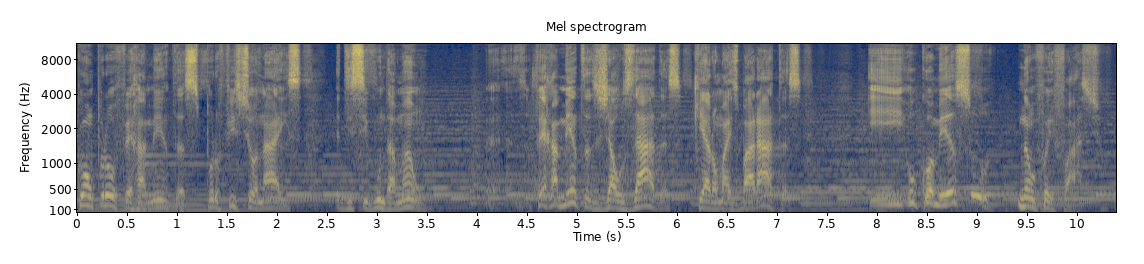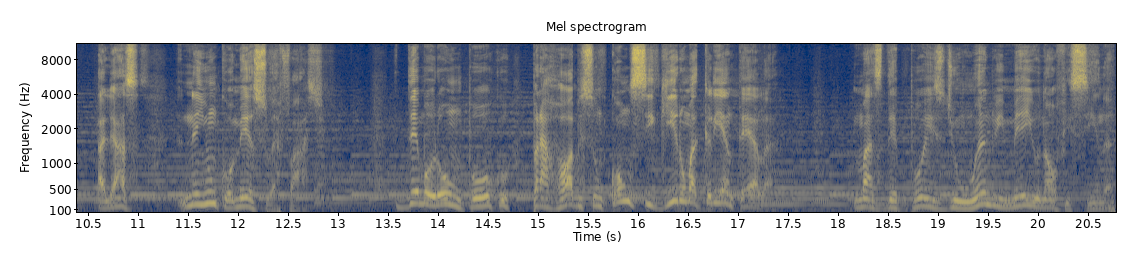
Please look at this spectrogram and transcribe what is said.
Comprou ferramentas profissionais de segunda mão, eh, ferramentas já usadas, que eram mais baratas, e o começo não foi fácil. Aliás, nenhum começo é fácil. Demorou um pouco para Robson conseguir uma clientela, mas depois de um ano e meio na oficina,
